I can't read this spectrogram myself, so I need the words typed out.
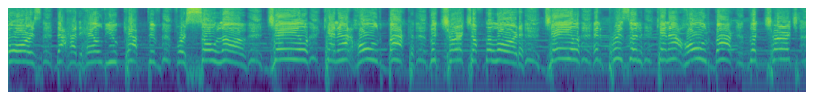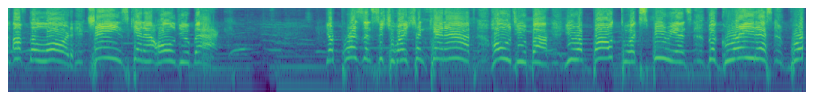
doors that had held you captive for so long. Jail cannot hold back the church of the Lord. Jail and prison cannot hold back the church of the Lord. Chains cannot hold you back. Your present situation cannot hold you back. You're about to experience the greatest break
